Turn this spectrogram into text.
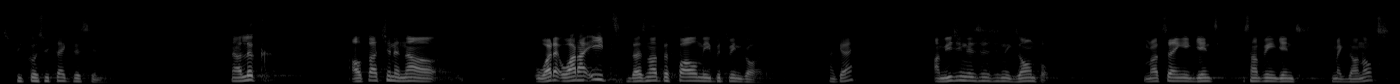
It's because we take this in. Now, look, I'll touch on it now. What, what I eat does not defile me between God. Okay? I'm using this as an example. I'm not saying against something against McDonald's.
